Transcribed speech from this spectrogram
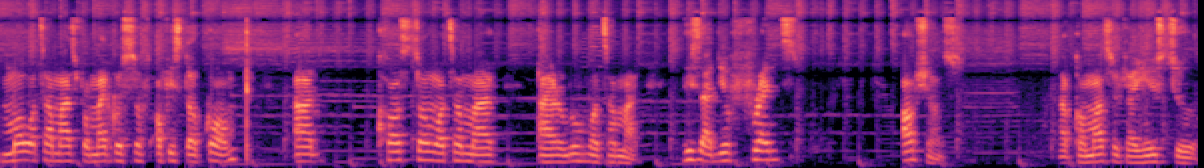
more watermarks from microsoft office.com and custom watermark and remove watermark. These are different options and commands we can use to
